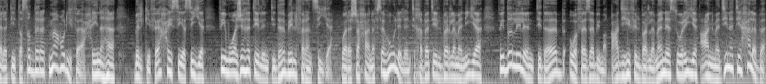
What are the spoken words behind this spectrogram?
التي تصدرت ما عرف حينها بالكفاح السياسي في مواجهة الانتداب الفرنسي ورشح نفسه للانتخابات البرلمانية في ظل الانتداب وفاز بمقعده في البرلمان السوري عن مدينة حلب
